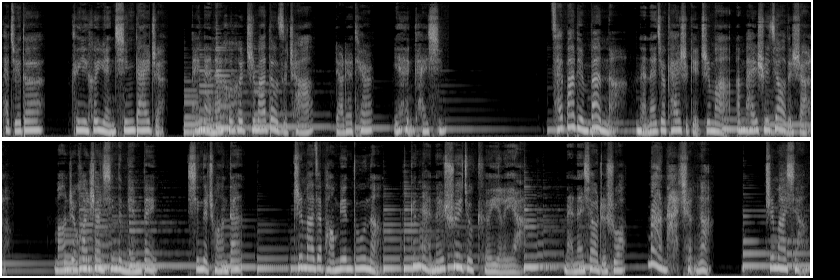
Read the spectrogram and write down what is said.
他觉得可以和远亲待着，陪奶奶喝喝芝麻豆子茶，聊聊天儿，也很开心。才八点半呢，奶奶就开始给芝麻安排睡觉的事儿了，忙着换上新的棉被、新的床单。芝麻在旁边嘟囔：“跟奶奶睡就可以了呀。”奶奶笑着说：“那哪成啊？”芝麻想。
